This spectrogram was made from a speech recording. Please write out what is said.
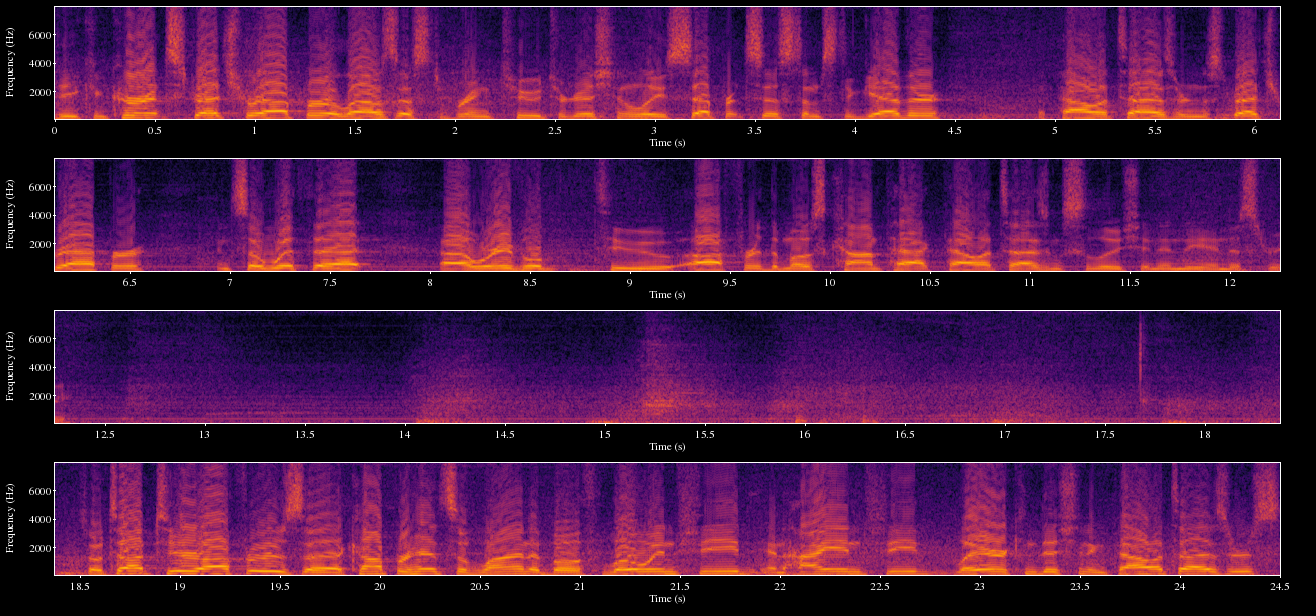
The concurrent stretch wrapper allows us to bring two traditionally separate systems together, the palletizer and the stretch wrapper. And so with that, uh, we're able to offer the most compact palletizing solution in the industry. So TopTier offers a comprehensive line of both low-end feed and high-end feed layer conditioning palletizers,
